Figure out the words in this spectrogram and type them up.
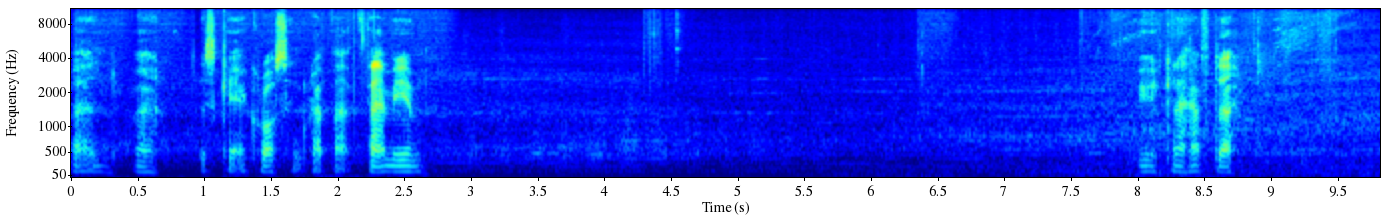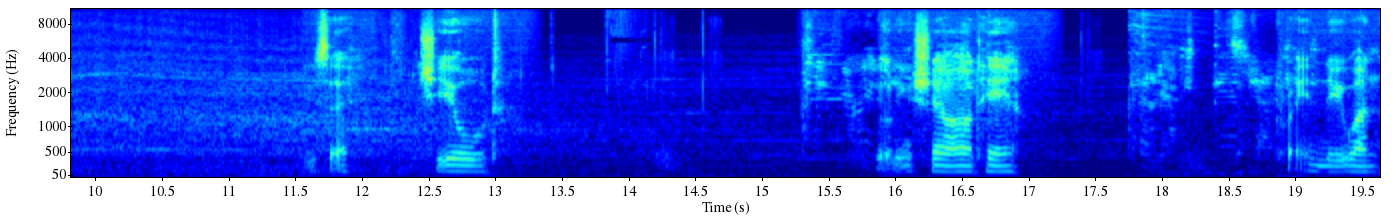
and uh, just get across and grab that Thamium. You're gonna have to use a shield building shard here. A new one.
